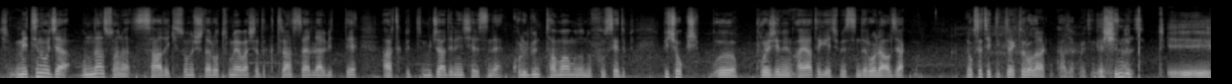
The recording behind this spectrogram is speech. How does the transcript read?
Şimdi Metin Hoca bundan sonra sahadaki sonuçlar oturmaya başladık. Transferler bitti. Artık bir mücadelenin içerisinde kulübün tamamını nüfus edip birçok e, projenin hayata geçmesinde rol alacak mı? Yoksa teknik direktör olarak mı kalacak Metin? E şimdi sadece? e,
